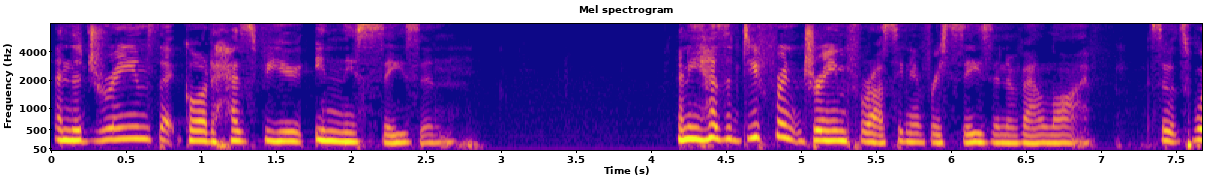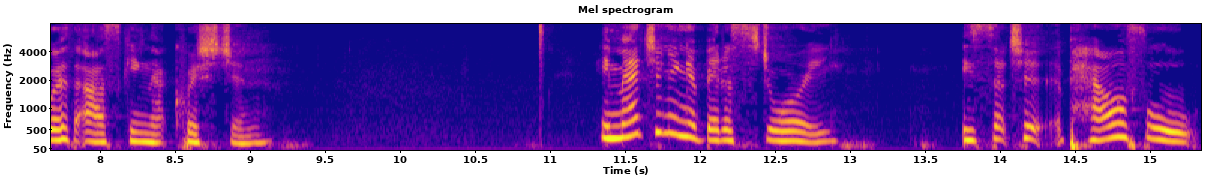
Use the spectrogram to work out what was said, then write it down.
and the dreams that God has for you in this season. And He has a different dream for us in every season of our life. So it's worth asking that question. Imagining a better story is such a, powerful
